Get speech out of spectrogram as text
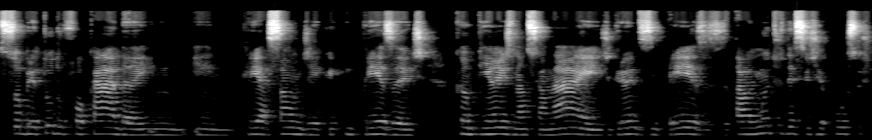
sobretudo focada em, em, criação de empresas campeãs nacionais, grandes empresas e tal, e muitos desses recursos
